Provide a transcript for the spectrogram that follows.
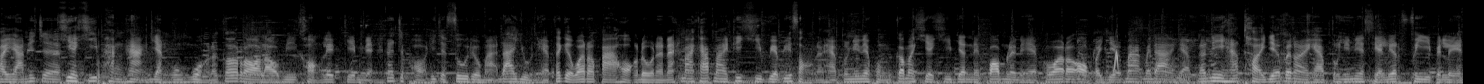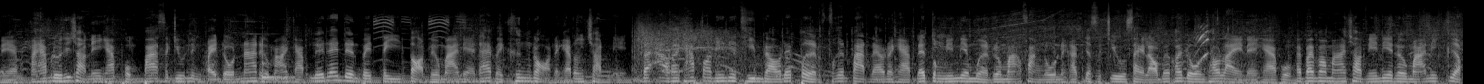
พยายามที่จะเคลียร์คีบห่างๆอย่างห่วงๆแล้วก็รอเรามีของเลดเกมเนี่ยน่าจะพอที่จะสู้เรียวมะได้อยู่นะครับถ้าเกิดว่าเราปาหอกโดนนะนะมาครับมาที่คลิปเว็บที่สองนะครับตรงนี้เนี่ยผมก็มาเคลียร์คลิปยันในป้อมเลยนะครับเพราะว่าเราออกไปเยอะมากไม่ได้นะครับแล้วนี่ฮะถอยเยอะไปหน่อยครับตรงนี้เนี่ยเสียเลือดฟรีไปเลยนะครับมาครับดูที่ช็อตนี้ครับผมปาสกิลหนึ่งไปโดนหน้าเรียวมะครับเลยได้เดินไปตีตอดเรียวมะเนี่ยได้ไปครึ่งหลอดนะครับตรงช็อตนี้และเอาละครับตอนนี้เนี่ยทีมเราได้เปิดเฟิร์สบัตแล้วนะครับและตรงนี้เนี่ยเหมือนเรียวมะฝั่งนู้นนะครับจะสกิลใส่เราไม่ค่อยโดนเท่าไหร่นะครับผมไปไปๆมาๆช็อตนี้เนี่ยเรียวมะนี่เกือบ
